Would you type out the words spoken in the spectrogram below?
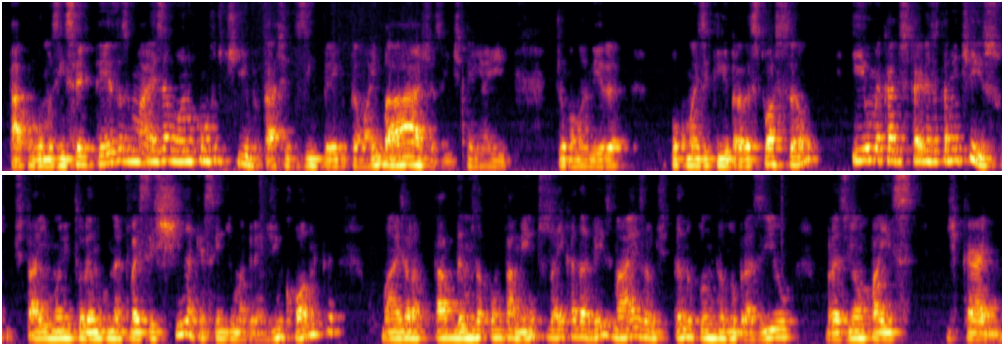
está com algumas incertezas, mas é um ano construtivo. Taxa de desemprego estão aí baixas, a gente tem aí, de alguma maneira, um pouco mais equilibrada a situação. E o mercado externo é exatamente isso. A gente está aí monitorando como é que vai ser China, que é sempre uma grande incógnita, mas ela está dando os apontamentos aí cada vez mais, auditando plantas no Brasil. O Brasil é um país de carne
